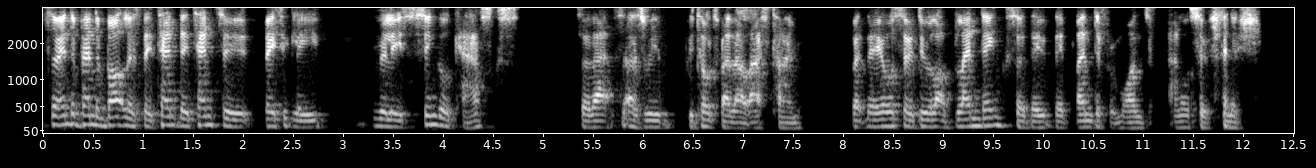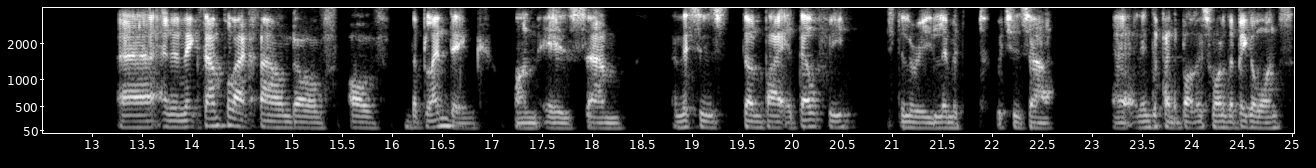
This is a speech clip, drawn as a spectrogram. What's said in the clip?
So independent bottlers they tend they tend to basically release single casks so that's as we we talked about that last time. But they also do a lot of blending, so they they blend different ones and also finish. Uh, and an example I found of of the blending one is, um, and this is done by Adelphi Distillery Limited, which is uh, uh, an independent. It's one of the bigger ones.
